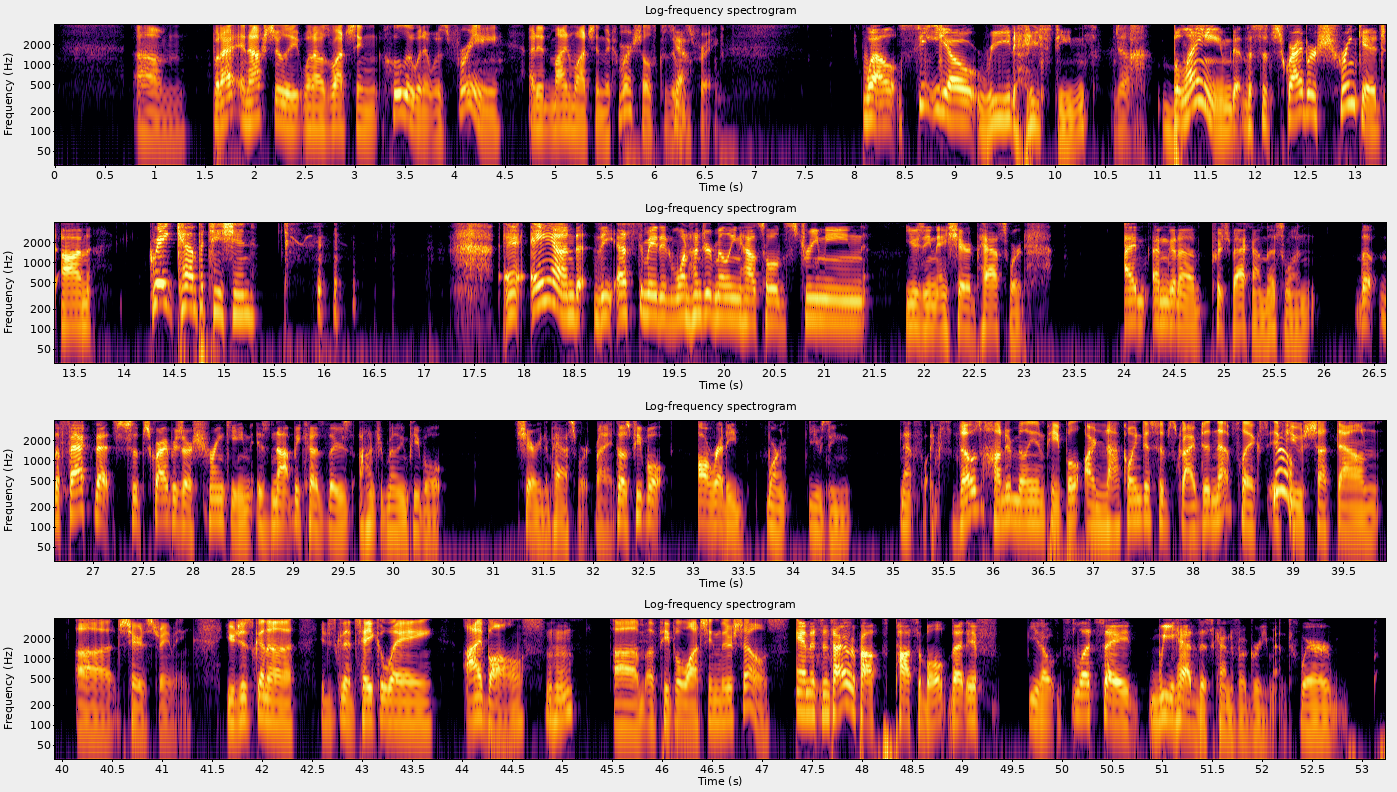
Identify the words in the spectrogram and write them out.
Um, but I and actually when I was watching Hulu when it was free, I didn't mind watching the commercials because it Yeah. was free. Well ceo reed hastings Ugh. blamed the subscriber shrinkage on great competition and the estimated 100 million households streaming using a shared password i'm, I'm going to push back on this one the, the fact that subscribers are shrinking is not because there's 100 million people sharing a password Right. those people already weren't using netflix Those hundred million people are not going to subscribe to Netflix if you shut down uh, shared streaming. You're just gonna you're just gonna take away eyeballs Mm-hmm. um, of people watching their shows. And it's entirely po- possible that if, you know, let's say we had this kind of agreement where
